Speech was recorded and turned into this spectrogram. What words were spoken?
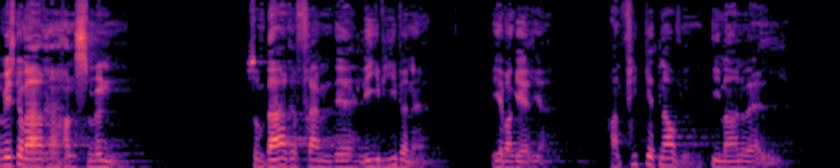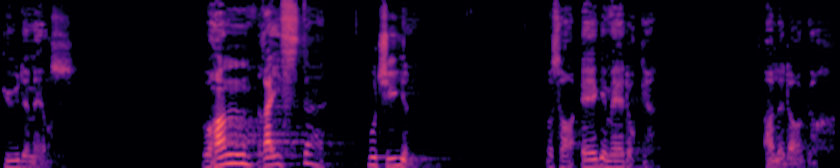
Og vi skal være hans munn, som bærer frem det livgivende i evangeliet. Han fikk et navn, Immanuel. Gud er med oss. Og han reiste mot skyen og sa, 'Jeg er med dere alle dager,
